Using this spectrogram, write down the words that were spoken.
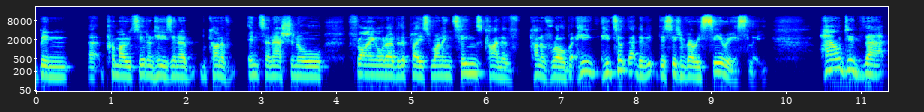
been uh, promoted and he's in a kind of international flying all over the place running teams kind of kind of role. But he he took that de- decision very seriously. How did that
